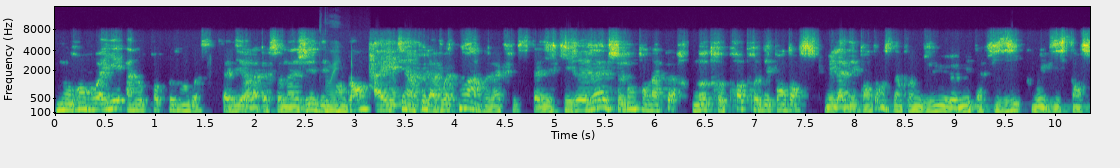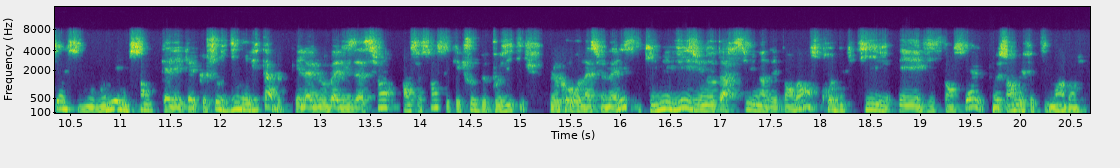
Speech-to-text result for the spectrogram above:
nous renvoyait à nos propres angoisses. C'est-à-dire la personne âgée dépendante a été un peu la boîte noire de la crise, c'est-à-dire qui révèle ce dont on a peur, notre propre dépendance. Mais la dépendance, d'un point de vue euh, métaphysique ou existentiel, si vous voulez, il me semble qu'elle est quelque chose d'inévitable. Et la globalisation, en ce sens, c'est quelque chose de positif. Le coronationalisme, qui lui vise une autarcie, une indépendance productive et existentielle, me semble effectivement un danger.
